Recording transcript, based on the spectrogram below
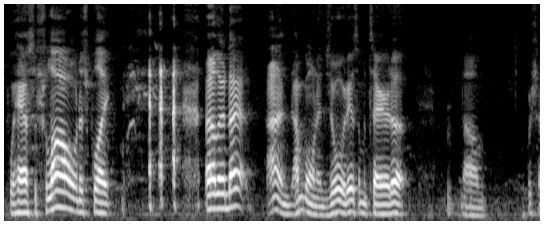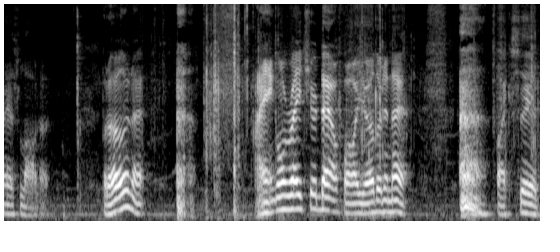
if we have some slaw on this plate. other than that, I, I'm going to enjoy this. I'm going to tear it up. Um, wish I had slaw though. But other than that, I ain't going to rate your downfall you other than that. like I said,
